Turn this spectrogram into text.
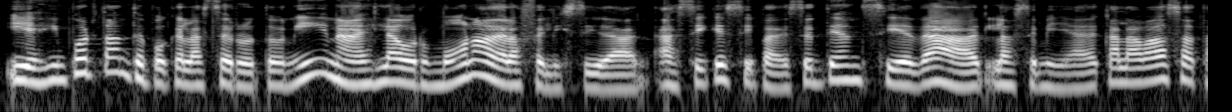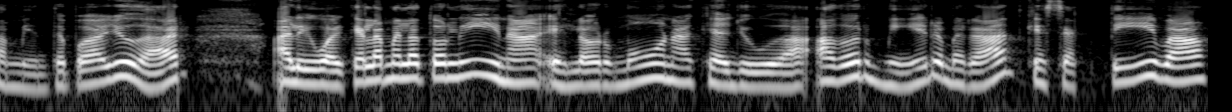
Y es importante porque la serotonina es la hormona de la felicidad, así que si padeces de ansiedad, la semilla de calabaza también te puede ayudar, al igual que la melatonina es la hormona que ayuda a dormir, ¿verdad? Que se activa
